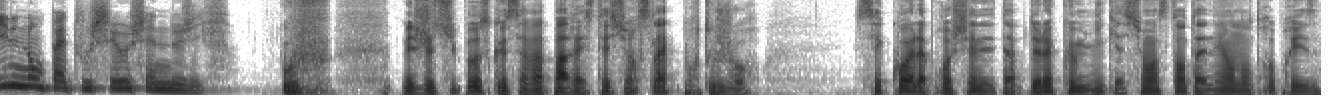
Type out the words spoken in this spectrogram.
ils n'ont pas touché aux chaînes de GIF. Ouf, mais je suppose que ça va pas rester sur Slack pour toujours. C'est quoi la prochaine étape de la communication instantanée en entreprise?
